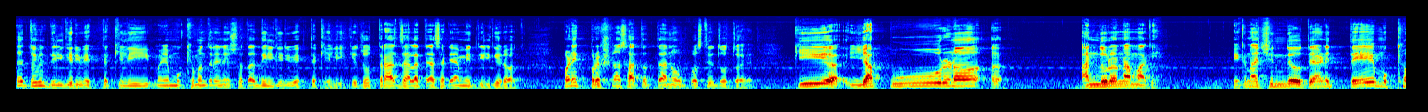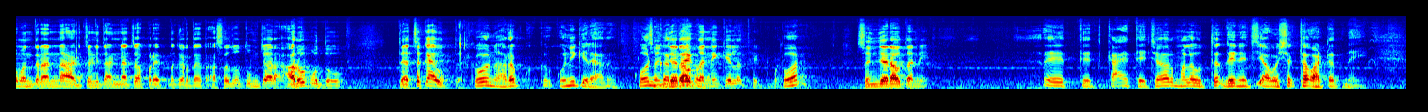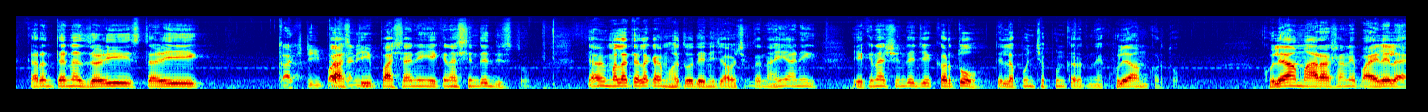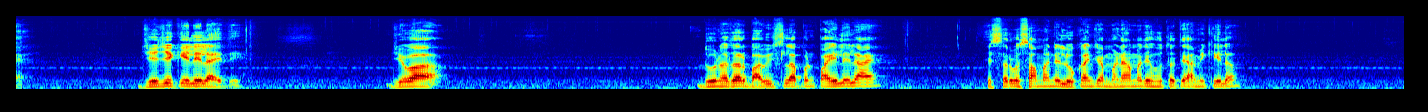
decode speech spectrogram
तर तुम्ही दिलगिरी व्यक्त केली म्हणजे मुख्यमंत्र्यांनी स्वतः दिलगिरी व्यक्त केली की जो त्रास झाला त्यासाठी आम्ही दिलगिरी आहोत. पण एक प्रश्न सातत्यानं उपस्थित होतोय की अ, या पूर्ण आंदोलनामागे एकनाथ शिंदे होते आणि ते मुख्यमंत्र्यांना अडचणीत आणण्याचा प्रयत्न करतात असा जो तुमच्यावर आरोप होतो त्याचं काय उत्तर? कोण? आरोप को- कोणी केला आरोप? कोण संजय? राऊतांनी केलं थेट कोण? संजय राऊतांनी. अरे ते काय त्याच्यावर मला उत्तर देण्याची आवश्यकता वाटत नाही. कारण त्यांना जळी स्थळी काष्टी काष्टी पाषाणी. पाशाणी एकनाथ शिंदे दिसतो. त्यामुळे मला त्याला काय महत्त्व देण्याची आवश्यकता नाही आणि एकनाथ शिंदे जे करतो ते लपून छपून करत नाही खुलेआम करतो. खुलेआम महाराष्ट्राने पाहिलेलं आहे. जे जे केलेलं आहे ते. जेव्हा दोन हजार बावीसला पण पाहिलेलं आहे. हे सर्वसामान्य लोकांच्या मनामध्ये होतं ते आम्ही केलं.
